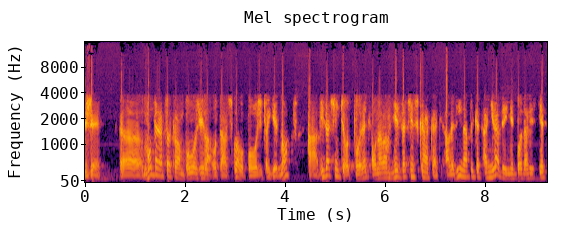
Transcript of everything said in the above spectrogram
že uh, moderátorka vám položila otázku, alebo položí to jedno, a vy začnete odpovedať a ona vám hneď začne skákať. Ale vy napríklad ani raz jej nepodali ste,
